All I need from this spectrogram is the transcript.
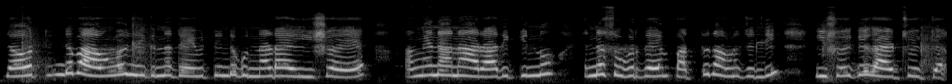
ലോകത്തിന്റെ പാവങ്ങൾ നീക്കുന്ന ദൈവത്തിന്റെ കുന്നടായ ഈശോയെ അങ്ങനെ ഞാൻ ആരാധിക്കുന്നു എന്ന സുഹൃദയം പത്ത് തവണ ചൊല്ലി ഈശോയ്ക്ക് കാഴ്ചവെക്കാം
